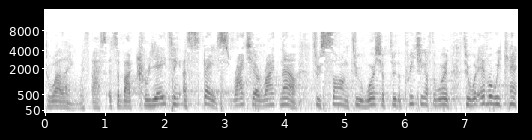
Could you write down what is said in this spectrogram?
dwelling with us. It's about creating a space right here, right now, through song, through worship, through the preaching of the word, through whatever we can,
